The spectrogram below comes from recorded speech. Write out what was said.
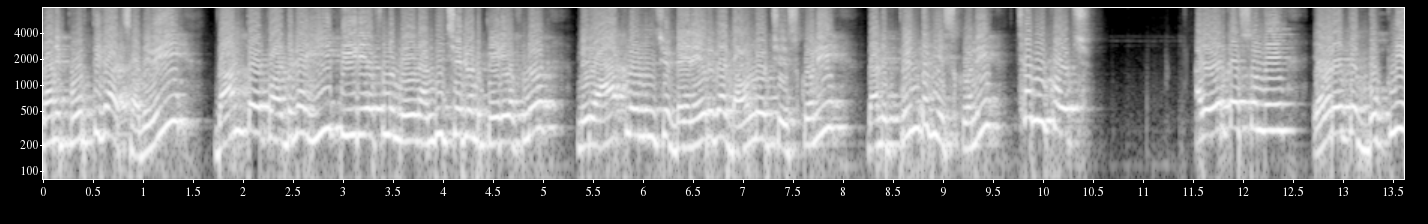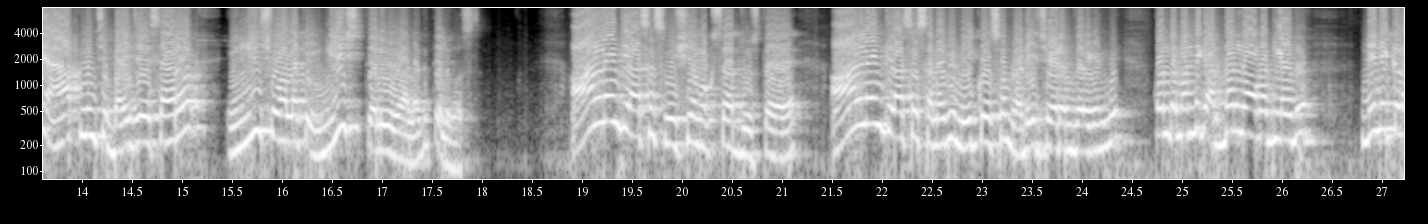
దాన్ని పూర్తిగా చదివి దాంతో పాటుగా ఈ పీడిఎఫ్లు నేను అందించేటువంటి పీడిఎఫ్లు మీరు యాప్లో నుంచి నేరుగా డౌన్లోడ్ చేసుకొని దాన్ని ప్రింట్ తీసుకొని చదువుకోవచ్చు. అది ఎవరికి వస్తుంది? ఎవరైతే బుక్ని యాప్ నుంచి బై చేశారో ఇంగ్లీష్ వాళ్ళకి ఇంగ్లీష్ తెలుగు వాళ్ళకి తెలుగు వస్తుంది. ఆన్లైన్ క్లాసెస్ విషయం ఒకసారి చూస్తే ఆన్లైన్ క్లాసెస్ అనేవి మీకోసం రెడీ చేయడం జరిగింది. కొంతమందికి అర్థం కావట్లేదు. నేను ఇక్కడ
